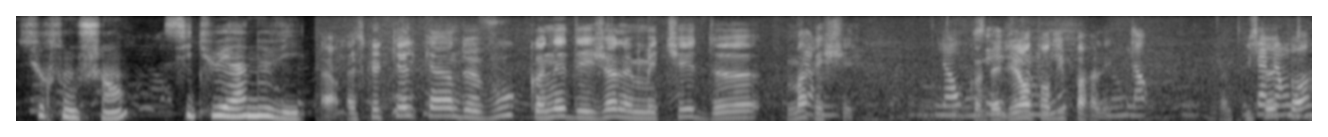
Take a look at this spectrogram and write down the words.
sur son champ situé à Neuville. Est-ce que quelqu'un de vous connaît déjà le métier de maraîcher? Non. Vous avez déjà entendu parler? Non. Un petit peu, toi?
